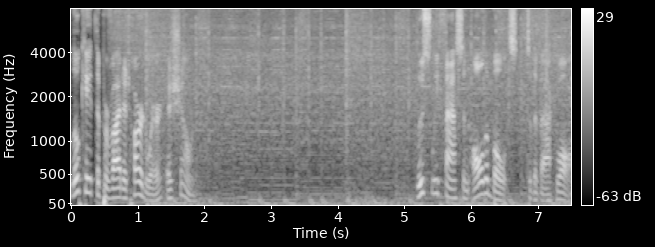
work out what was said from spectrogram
Locate the provided hardware as shown. Loosely fasten all the bolts to the back wall.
